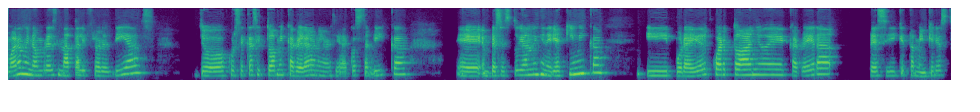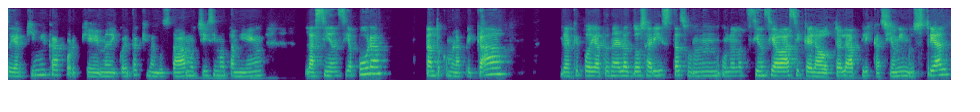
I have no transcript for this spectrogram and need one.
bueno, mi nombre es Natalie Flores Díaz. Yo cursé casi toda mi carrera en la Universidad de Costa Rica. Eh, empecé estudiando ingeniería química y por ahí del cuarto año de carrera decidí que también quería estudiar química porque me di cuenta que me gustaba muchísimo también la ciencia pura, tanto como la aplicada, ya que podía tener las dos aristas, una la ciencia básica y la otra la aplicación industrial.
